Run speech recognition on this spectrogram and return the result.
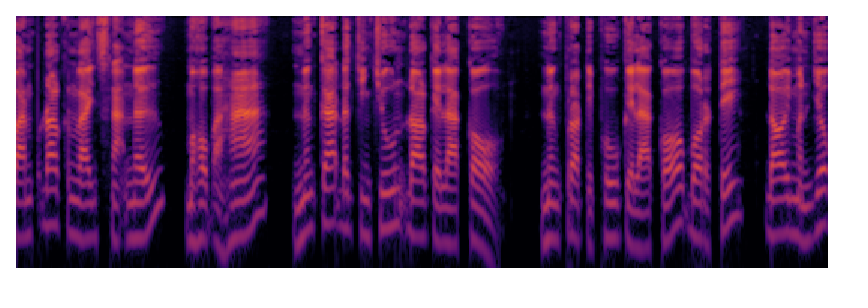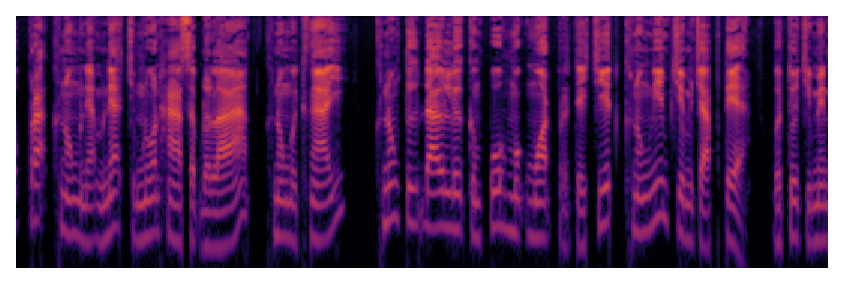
បានផ្ដល់កន្លែងស្នាក់នៅម្ហូបអាហារនិងការដឹកជញ្ជូនដល់កីឡាករ និងប្រតិភូកីឡាករបរទេសដោយមិនយកប្រាក់ក្នុងម្នាក់ម្នាក់ចំនួន50ដុល្លារក្នុងមួយថ្ងៃក្នុងទិសដៅលើកកម្ពស់មុខមាត់ប្រទេសជាតិក្នុងនាមជាម្ចាស់ផ្ទះបើទោះជាមាន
